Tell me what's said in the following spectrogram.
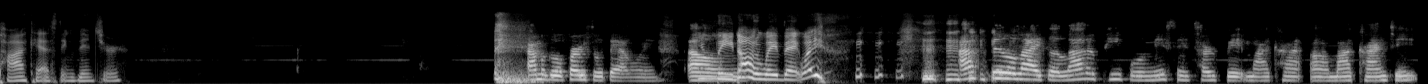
podcasting venture I'm gonna go first with that one. Um, you leaned all the way back. Wait. I feel like a lot of people misinterpret my con- uh, my content,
